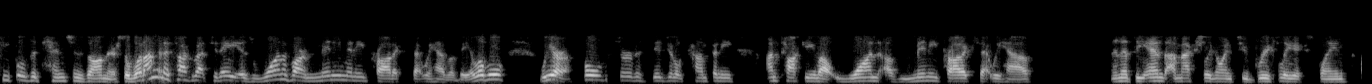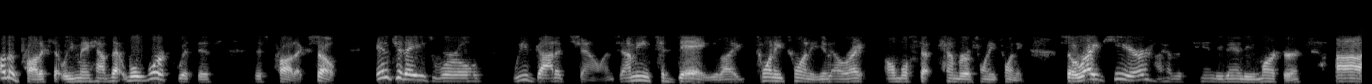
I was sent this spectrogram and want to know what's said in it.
people's attentions on there. So what I'm going to talk about today is one of our many, many products that we have available. We are a full service digital company. I'm talking about one of many products that we have. And at the end, I'm actually going to briefly explain other products that we may have that will work with this, this product. So in today's world, we've got a challenge. I mean, today, like 2020, you know, right? Almost September of 2020. So right here, I have this handy dandy marker. Uh,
